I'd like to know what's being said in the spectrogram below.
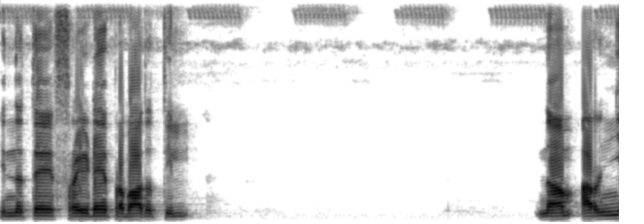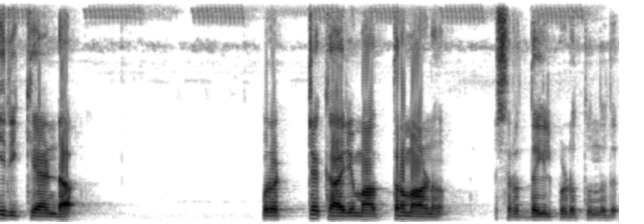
ഇന്നത്തെ ഫ്രൈഡേ പ്രഭാതത്തിൽ നാം അറിഞ്ഞിരിക്കേണ്ട ഒരൊറ്റ കാര്യം മാത്രമാണ് ശ്രദ്ധയിൽപ്പെടുത്തുന്നത്.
